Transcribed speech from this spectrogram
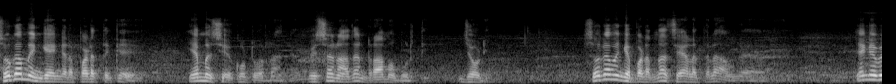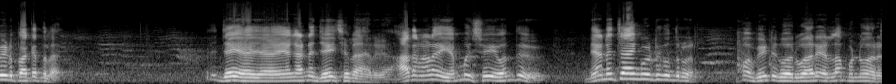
சுகம் எங்கேங்கிற படத்துக்கு எம்எஸ்சியை கூப்பிட்டு வர்றாங்க. விஸ்வநாதன் ராமமூர்த்தி ஜோடி. சுகமெங்க படம் தான் சேலத்தில் அவங்க எங்கள் வீடு பக்கத்தில். ஜெய எங்கள் அண்ணன் ஜெயிச்சலாம் இருக்கு. அதனால் எம்எஸ்சி வந்து நினச்சா எங்கள் வீட்டுக்கு வந்துடுவார் அப்போ வீட்டுக்கு வருவார் எல்லாம் பண்ணுவார்.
